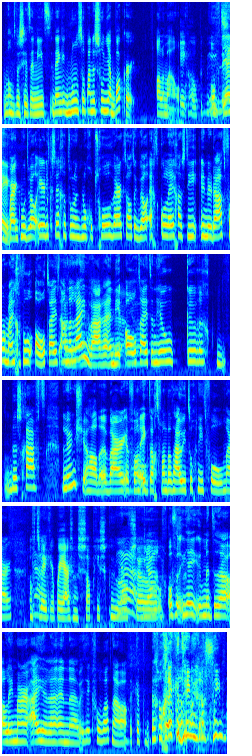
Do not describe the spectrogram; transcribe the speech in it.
Want we zitten niet, denk ik, non-stop aan de Sonja Bakker allemaal. Ik hoop het niet. Of, nee. Maar ik moet wel eerlijk zeggen, toen ik nog op school werkte, had ik wel echt collega's die inderdaad voor mijn gevoel altijd aan, de, lijn waren. En die Ja. altijd een heel keurig beschaafd lunchje hadden. Waarvan Oh. ik dacht van, dat hou je toch niet vol. Maar, Of Ja. twee keer per jaar zo'n sapjeskuur Ja, of zo. ja. Of, of jee, met eh, alleen maar eieren en eh, weet ik veel wat. Nou, ik heb best wel gekke dingen gezien.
